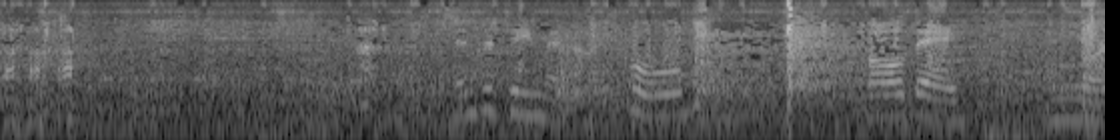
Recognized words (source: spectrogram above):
Entertainment on a cold, all day in New York.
